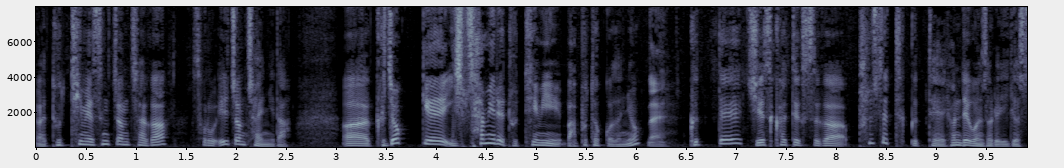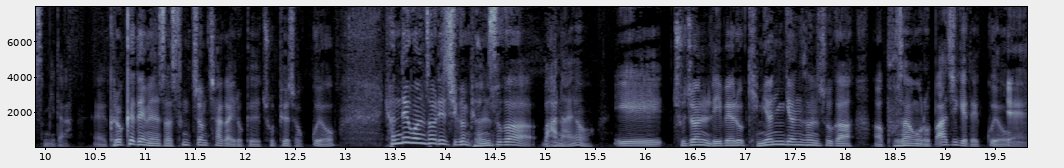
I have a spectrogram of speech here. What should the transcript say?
아, 두 팀의 승점 차가 서로 1점 차입니다. 아, 그저께 23일에 두 팀이 맞붙었거든요. 네. 그때 GS칼텍스가 풀세트 끝에 현대건설을 이겼습니다. 예, 그렇게 되면서 승점 차가 이렇게 좁혀졌고요. 현대건설이 지금 변수가 많아요. 이 주전 리베로 김현견 선수가 어, 부상으로 빠지게 됐고요. 예.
